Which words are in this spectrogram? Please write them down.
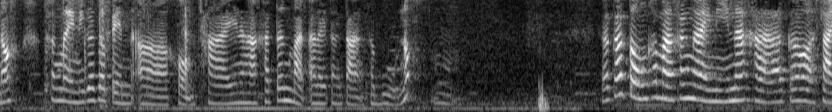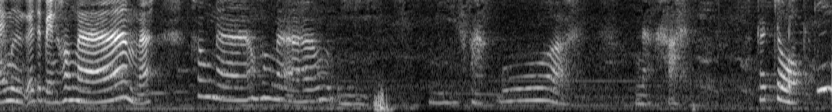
เนาะข้างในนี้ก็จะเป็นอของใช้นะคะคัตเติ้ลบัตอะไรต่างๆ สบู่เนาะแล้วก็ตรงเข้ามาข้างในนี้นะคะ ก็ซ้ายมือก็จะเป็นห้องน้ำนะห้องน้ำห้องน้ำนี่ วนะคะ กระจกติ้ง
